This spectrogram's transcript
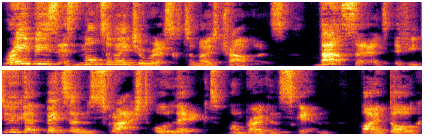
Rabies is not a major risk to most travellers, that said, if you do get bitten, scratched, or licked on broken skin by a dog,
